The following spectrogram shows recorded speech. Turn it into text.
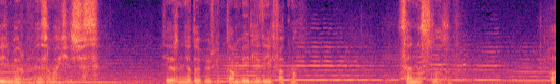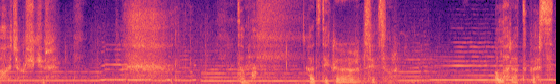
Bilmiyorum ne zaman geleceğiz. Yarın ya da öbür gün tam belli değil Fatmam. Sen nasıl oldun? Oh çok şükür. Tamam. Hadi tekrar ararım seni sonra. Allah rahatlık versin.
